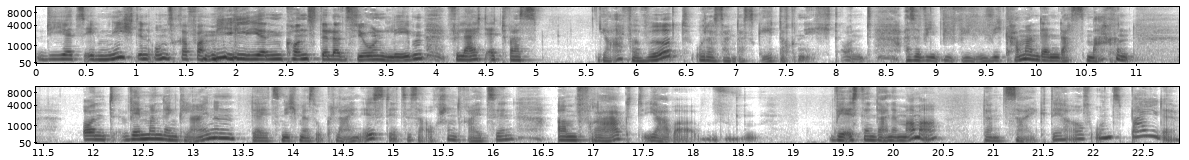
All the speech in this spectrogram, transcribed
die jetzt eben nicht in unserer Familienkonstellation leben, vielleicht etwas ja, verwirrt oder sagen, das geht doch nicht. Und also wie, wie, wie, wie kann man denn das machen? Und wenn man den Kleinen, der jetzt nicht mehr so klein ist, jetzt ist er auch schon 13, ähm, fragt, ja, aber wer ist denn deine Mama? Dann zeigt er auf uns beide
